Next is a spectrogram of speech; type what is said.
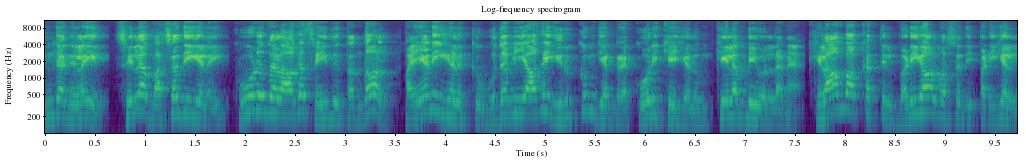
இந்த நிலையில் சில வசதிகளை கூடுதலாக செய்து தந்தால் பயணிகளுக்கு உதவியாக இருக்கும் என்ற கோரிக்கைகளும் கிளம்பியுள்ளன. கிளாம்பாக்கத்தில் வடிகால் வசதி படிகள்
